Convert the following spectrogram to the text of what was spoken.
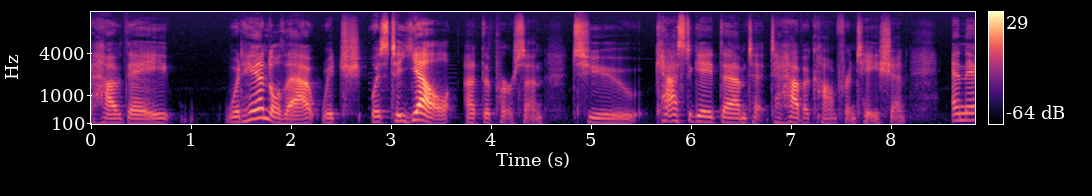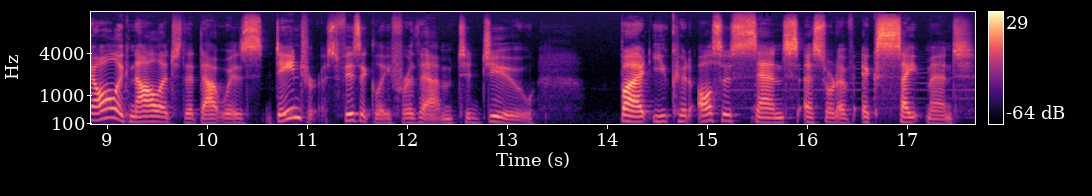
how they would handle that, which was to yell at the person, to castigate them, to, to have a confrontation. And they all acknowledged that that was dangerous physically for them to do. But you could also sense a sort of excitement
